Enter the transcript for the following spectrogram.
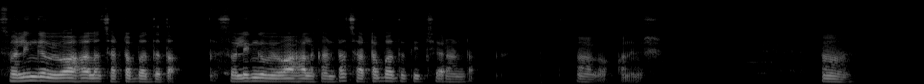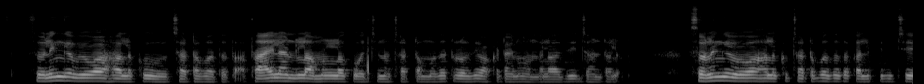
స్వలింగ వివాహాల చట్టబద్ధత. స్వలింగ వివాహాలకంట చట్టబద్ధత ఇచ్చారంట. ఒక్క నిమిషం. స్వలింగ వివాహాలకు చట్టబద్ధత. థాయిలాండ్లో అమల్లోకి వచ్చిన చట్టం మొదటి రోజు ఒకటైన వందలాది జంటలు. స్వలింగ వివాహాలకు చట్టబద్ధత కల్పించే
